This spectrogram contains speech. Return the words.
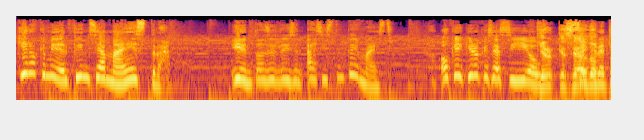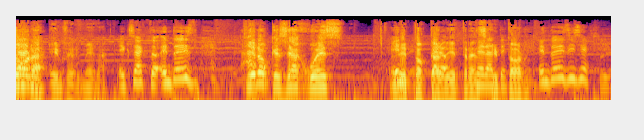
quiero que mi delfín sea maestra. Y entonces le dicen, asistente de maestro. Ok, quiero que sea CEO. Quiero que sea secretaria". doctora, enfermera. Exacto. Entonces... Quiero que sea juez, le en- toca pero, de espérate. transcriptor. Entonces dice, Sí.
